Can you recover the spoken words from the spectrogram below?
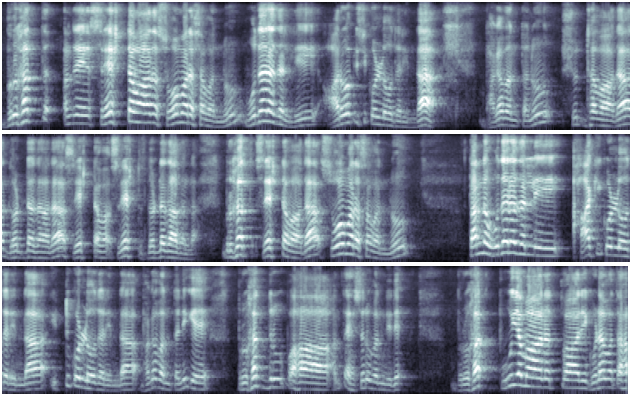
ಬೃಹತ್ ಅಂದರೆ ಶ್ರೇಷ್ಠವಾದ ಸೋಮರಸವನ್ನು ಉದರದಲ್ಲಿ ಆರೋಪಿಸಿಕೊಳ್ಳುವುದರಿಂದ ಭಗವಂತನು ಶುದ್ಧವಾದ, ದೊಡ್ಡದಾದ, ಶ್ರೇಷ್ಠವ, ಶ್ರೇಷ್ಠ, ದೊಡ್ಡದಾದಲ್ಲ, ಬೃಹತ್, ಶ್ರೇಷ್ಠವಾದ ಸೋಮರಸವನ್ನು ತನ್ನ ಉದರದಲ್ಲಿ ಹಾಕಿಕೊಳ್ಳೋದರಿಂದ ಇಟ್ಟುಕೊಳ್ಳೋದರಿಂದ ಭಗವಂತನಿಗೆ ಬೃಹದ್ರೂಪ ಅಂತ ಹೆಸರು ಬಂದಿದೆ. ಬೃಹತ್ ಪೂಯಮಾನತ್ವಾದಿ ಗುಣವತಃ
